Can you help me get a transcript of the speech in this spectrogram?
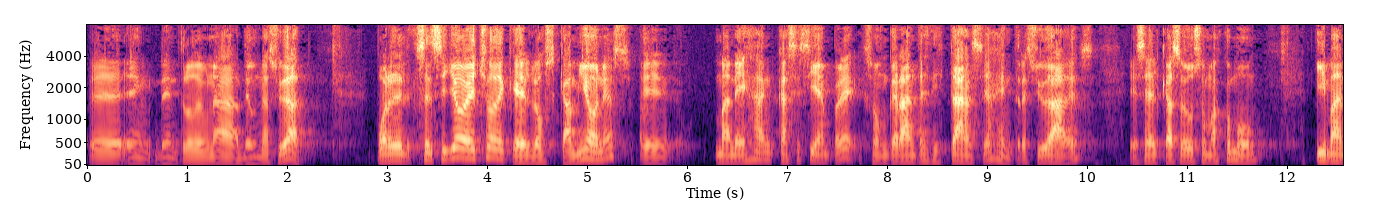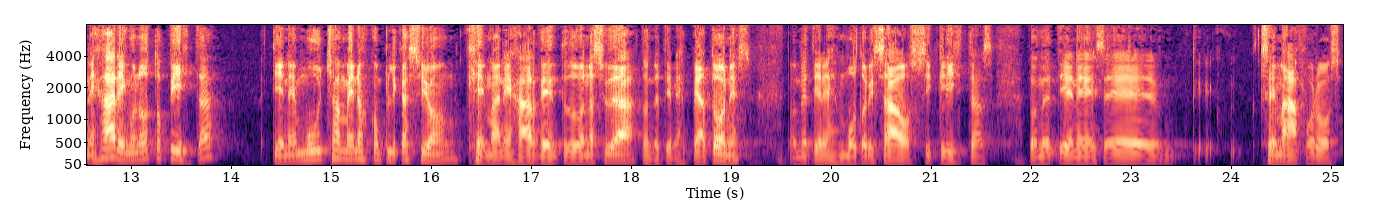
eh, dentro de una, de una, ciudad. Por el sencillo hecho de que los camiones eh, manejan casi siempre, son grandes distancias entre ciudades, ese es el caso de uso más común, y manejar en una autopista tiene mucha menos complicación que manejar dentro de una ciudad donde tienes peatones, donde tienes motorizados, ciclistas, donde tienes eh, semáforos,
